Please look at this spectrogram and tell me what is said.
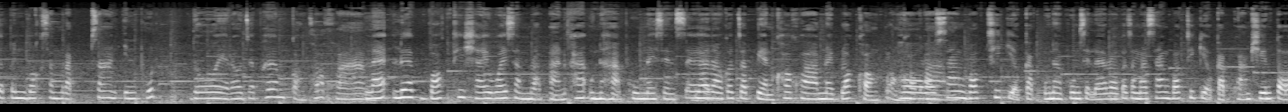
จะเป็นบล็อกสำหรับสร้าง Input โดยเราจะเพิ่มกล่องข้อความ และเลือกบล็อกที่ใช้ไว้สำหรับอ่านค่าอุณหภูมิในเซนเซอร์ และเราก็จะเปลี่ยนข้อความในบล็อกของกล่องข้อความเราสร้างบล็อกที่เกี่ยวกับอุณหภูมิเสร็จแล้วเราก็จะมาสร้างบล็อกที่เกี่ยวกับความชื้นต่อ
